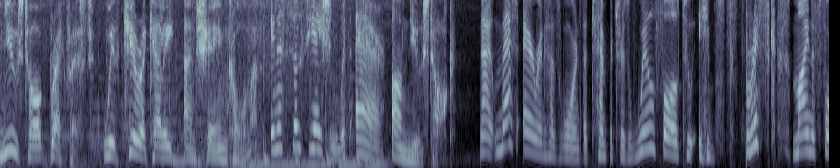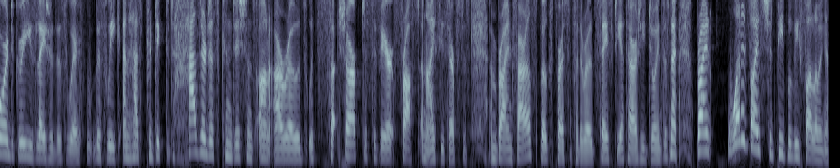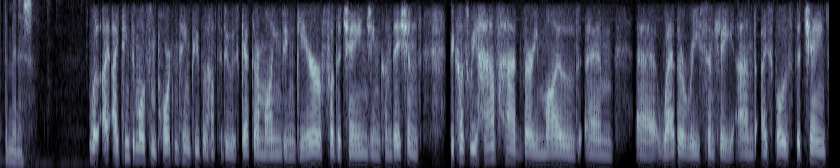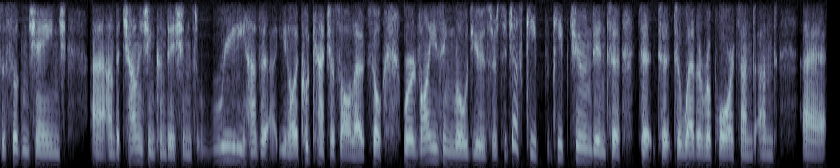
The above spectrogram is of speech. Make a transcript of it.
Newstalk Breakfast with Ciara Kelly and Shane Coleman. In association with AIR on Newstalk. Now, Met Éireann has warned that temperatures will fall to a brisk minus four degrees later this, we- this week and has predicted hazardous conditions on our roads with sharp to severe frost and icy surfaces. And Brian Farrell, spokesperson for the Road Safety Authority, joins us now. Brian, what advice should people be following at the minute? Well, I, I, think the most important thing people have to do is get their mind in gear for the changing conditions, because we have had very mild um, uh, weather recently, and I suppose the change, the sudden change. Uh, and the challenging conditions really has a, you know, it could catch us all out. So we're advising road users to just keep keep tuned into to, to, to weather reports and and uh,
